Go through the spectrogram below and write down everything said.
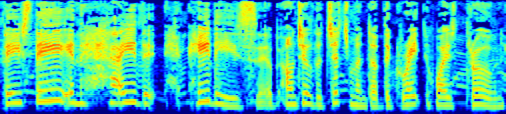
they stay in Hades until the judgment of the great white throne.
